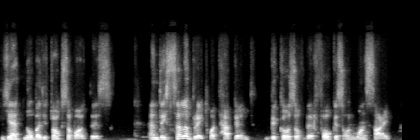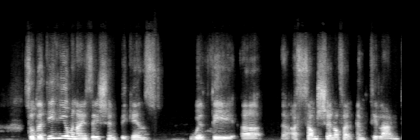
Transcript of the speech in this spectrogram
Yet nobody talks about this. And they celebrate what happened because of their focus on one side. So the dehumanization begins with the uh, assumption of an empty land,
